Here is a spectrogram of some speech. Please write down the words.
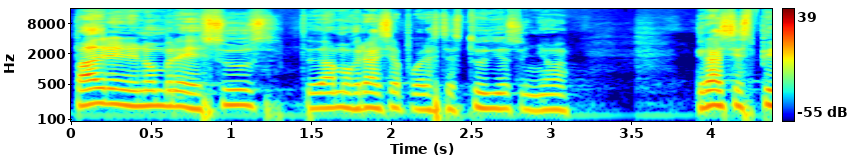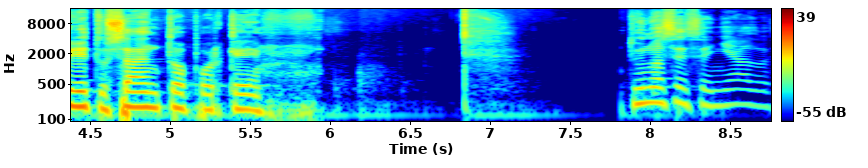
Padre, en el nombre de Jesús, te damos gracias por este estudio, Señor. Gracias, Espíritu Santo, porque tú nos has enseñado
